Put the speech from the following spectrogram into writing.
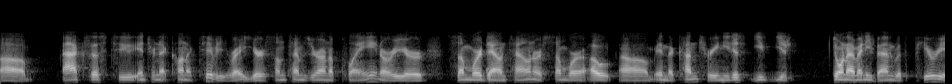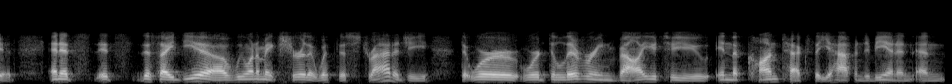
uh, access to internet connectivity, right? You're sometimes you're on a plane or you're somewhere downtown or somewhere out um, in the country, and you just you, you don't have any bandwidth period. And it's it's this idea of we want to make sure that with this strategy that we're we're delivering value to you in the context that you happen to be in. And, and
